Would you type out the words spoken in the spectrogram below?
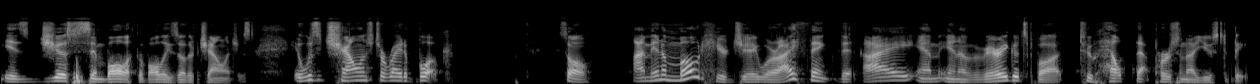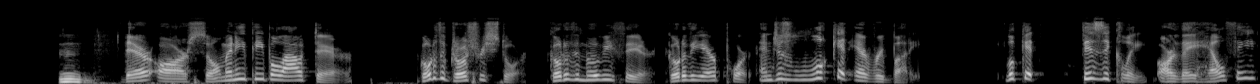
is just symbolic of all these other challenges. It was a challenge to write a book. So I'm in a mode here, Jay, where I think that I am in a very good spot to help that person I used to be. Mm. There are so many people out there. Go to the grocery store, go to the movie theater, go to the airport, and just look at everybody. Look at physically. Are they healthy?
